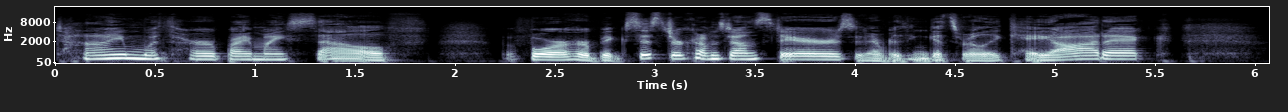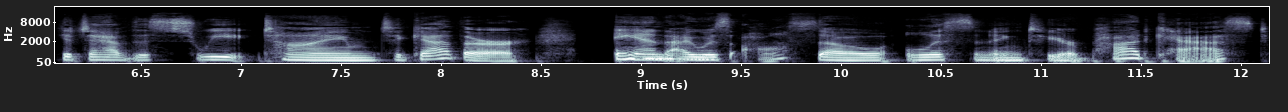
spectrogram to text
time with her by myself before her big sister comes downstairs and everything gets really chaotic get to have this sweet time together. And mm-hmm. I was also listening to your podcast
